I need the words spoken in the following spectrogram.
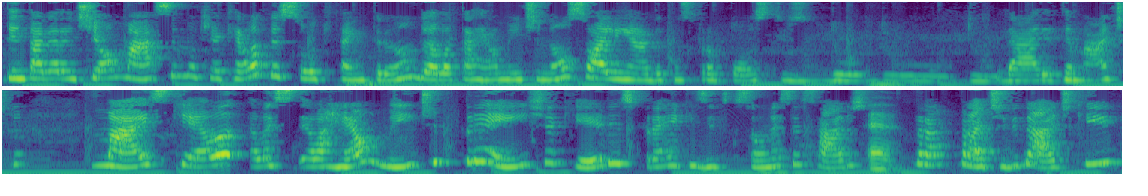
tentar garantir ao máximo que aquela pessoa que está entrando, ela tá realmente não só alinhada com os propósitos do, do, do, da área temática, mas que ela, ela, ela realmente preenche aqueles pré-requisitos que são necessários é. para a atividade que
